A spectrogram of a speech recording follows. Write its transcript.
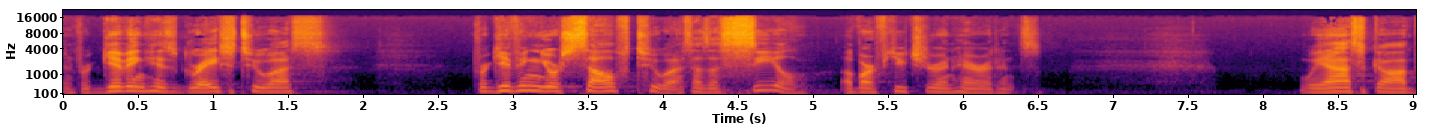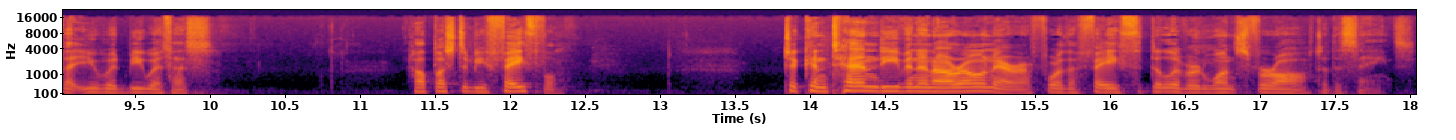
and for giving his grace to us, for giving yourself to us as a seal of our future inheritance. We ask, God, that you would be with us. Help us to be faithful, to contend even in our own era for the faith delivered once for all to the saints.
